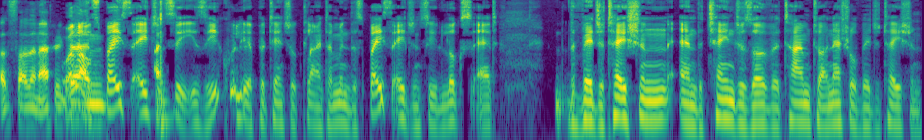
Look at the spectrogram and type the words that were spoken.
uh, southern Africa. Well, our space agency I, is equally a potential client. I mean, the space agency looks at the vegetation and the changes over time to our natural vegetation,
